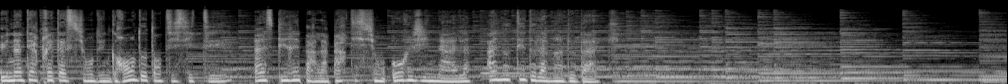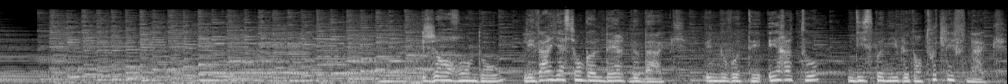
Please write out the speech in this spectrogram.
Une interprétation d'une grande authenticité, inspirée par la partition originale annotée de la main de Bach. Jean Rondeau, Les Variations Goldberg de Bach. Une nouveauté Erato, disponible dans toutes les FNAC.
